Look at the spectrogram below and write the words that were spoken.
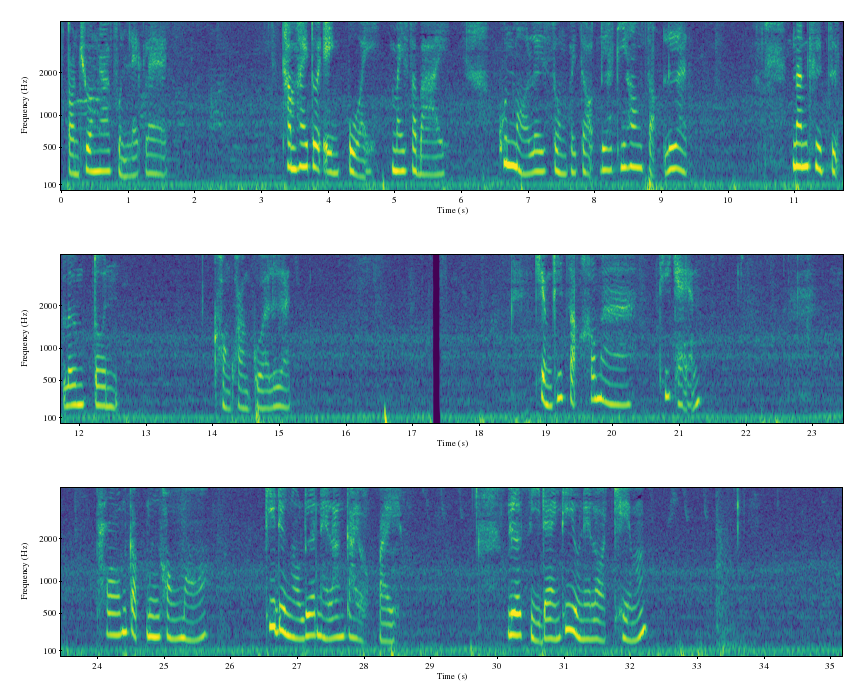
ตอนช่วงหน้าฝนแรก ๆทำให้ตัวเองป่วยไม่สบาย คุณหมอเลยส่งไปเจาะเลือดที่ห้องเจาะเลือด นั่นคือจุดเริ่มต้น ของความกลัวเลือด เข็มที่เจาะเข้ามาที่แขน พร้อมกับมือของหมอ ที่ดึงเอาเลือดในร่างกายออกไป เลือดสีแดงที่อยู่ในหลอดเข็ม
